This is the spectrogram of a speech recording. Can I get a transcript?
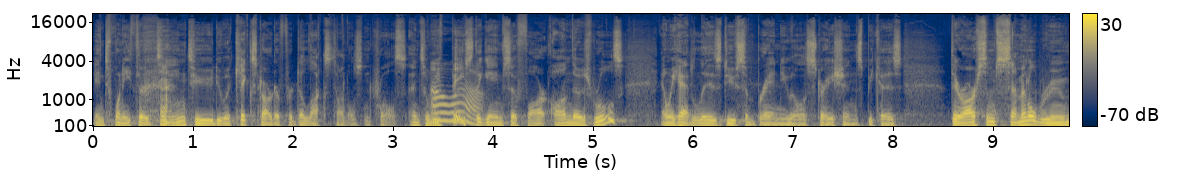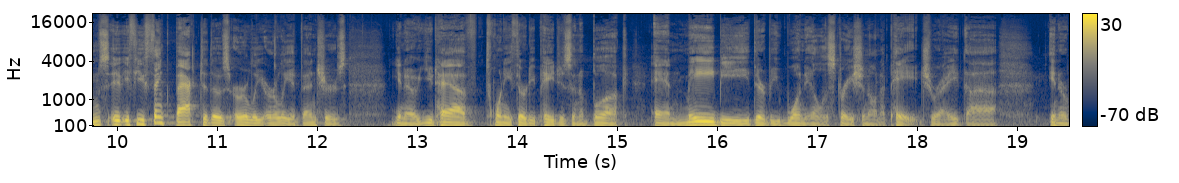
in 2013 to do a Kickstarter for Deluxe Tunnels and Trolls. And so we've Oh, based the game so far on those rules, and we had Liz do some brand new illustrations because there are some seminal rooms. If if you think back to those early, early adventures, you know, you'd have 20, 30 pages in a book, and maybe there'd be one illustration on a page, right? Uh, in a,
